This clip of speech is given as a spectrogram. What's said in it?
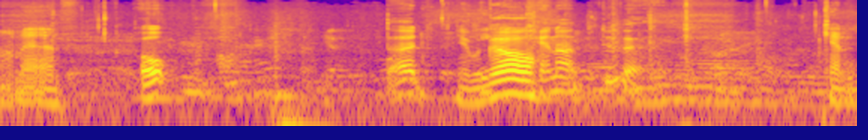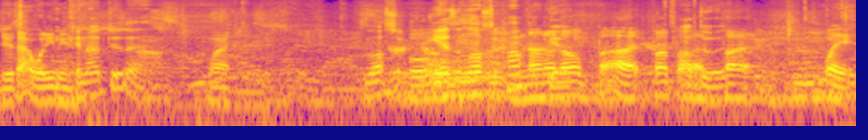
Oh man, Oh. That. Here we he go. Cannot do that. can't do that. What do you mean? Cannot do that. What? He, lost a, he hasn't lost a No, conflict no, yet. no. But, but, I'll but, do it. but. Wait,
